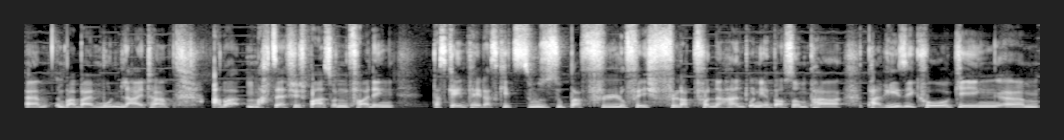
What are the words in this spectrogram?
ähm, bei, bei Moonlighter. Aber macht sehr viel Spaß und vor allen Dingen das Gameplay, das geht so super fluffig, flott von der Hand und ihr habt auch so ein paar, paar Risiko gegen, ähm,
